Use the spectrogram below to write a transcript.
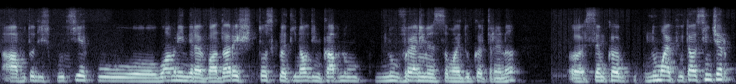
a avut o discuție cu oamenii din revadare și toți clătinau din cap, nu, nu vrea nimeni să mai ducă trenă. Uh, semn că nu mai puteau, sincer,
